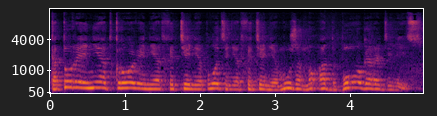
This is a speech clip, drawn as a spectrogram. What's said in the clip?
Которые не от крови, не от хотения плоти, не от хотения мужа, но от Бога родились.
